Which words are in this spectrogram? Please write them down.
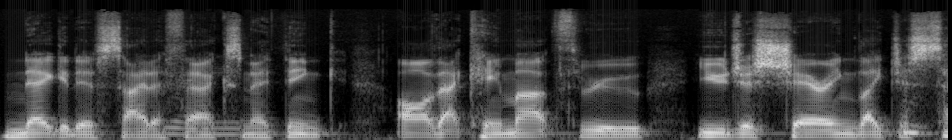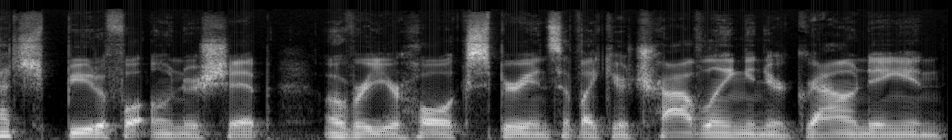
negative side effects. Right. And I think all that came up through you just sharing like just mm. such beautiful ownership over your whole experience of like your traveling and your grounding and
